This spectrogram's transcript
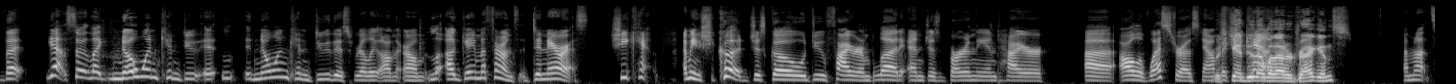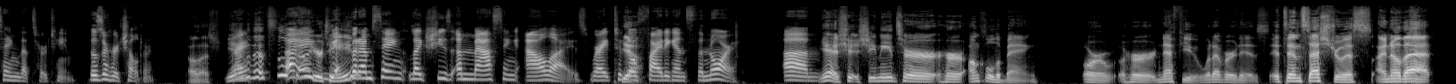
But yeah, so like no one can do it. No one can do this really on their own. L- Uh, Game of Thrones, Daenerys. She can't. I mean, she could just go do fire and blood and just burn the entire uh all of Westeros down. but But, she can't do that without her dragons. I'm not saying that's her team. Those are her children. Oh, that's yeah, Right? but that's still Uh, not your yeah, team. but I'm saying like she's amassing allies, right, to Yeah. go fight against the North. Um, yeah, she she needs her her uncle to bang or her nephew, whatever it is. It's incestuous. I know that.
